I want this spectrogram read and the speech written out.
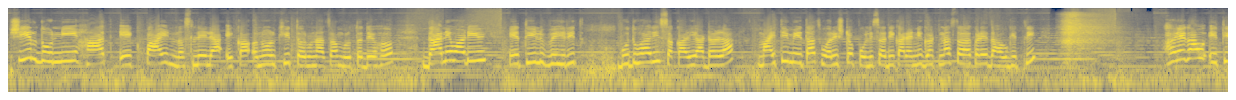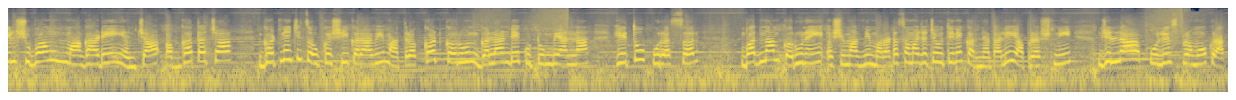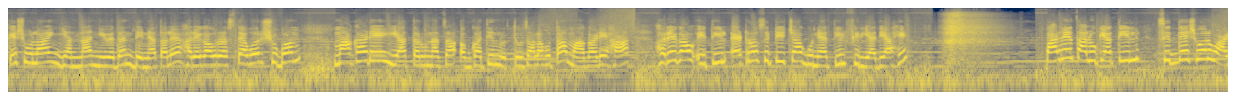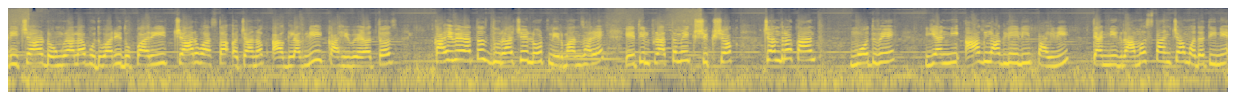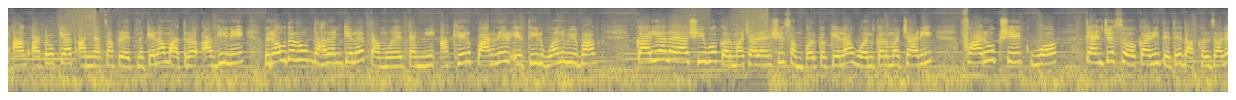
शीर दोन्ही हात एक पाय नसलेल्या एका अनोळखी तरुणाचा मृतदेह दानेवाडी येथील विहिरीत बुधवारी सकाळी आढळला. माहिती मिळताच वरिष्ठ पोलीस अधिकाऱ्यांनी घटनास्थळाकडे धाव घेतली. हरेगाव येथील शुभम माघाडे यांच्या अपघाताच्या घटनेची चौकशी करावी मात्र कट करून गलांडे कुटुंबियांना हेतू पुरस्सर बदनाम करू नये अशी मागणी मराठा समाजाच्या वतीने करण्यात आली. या प्रश्नी जिल्हा पोलीस प्रमुख राकेश ओला यांना निवेदन देण्यात आले हरेगाव रस्त्यावर शुभम माघाडे या तरुणाचा अपघाती मृत्यू झाला होता. माघाडे हा हरेगाव येथील ॲट्रॉसिटीच्या गुन्ह्यातील फिर्यादी आहे. पारनेर तालुक्यातील सिद्धेश्वर वाडीच्या डोंगराला बुधवारी दुपारी चार वाजता अचानक आग लागली. काही वेळातच काही वेळातच धुराचे लोट निर्माण झाले. येथील प्राथमिक शिक्षक चंद्रकांत मोदवे यांनी आग लागलेली पाहिली. त्यांनी ग्रामस्थांच्या मदतीने आग आटोक्यात आणण्याचा प्रयत्न केला. मात्र आगीने रौद्र रूप धारण केलं. त्यामुळे त्यांनी अखेर पारनेर येथील वन विभाग कार्यालयाशी व कर्मचाऱ्यांशी संपर्क केला. वन कर्मचारी फारुख शेख व त्यांचे सहकारी तेथे दाखल झाले.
